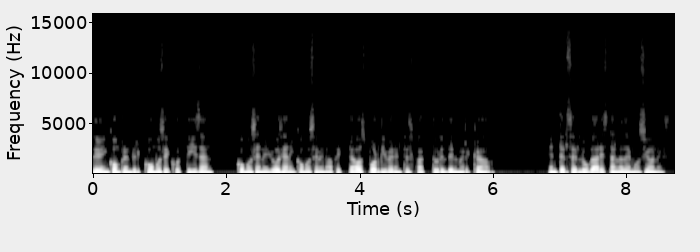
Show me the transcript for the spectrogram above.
Deben comprender cómo se cotizan, cómo se negocian y cómo se ven afectados por diferentes factores del mercado. En tercer lugar están las emociones.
